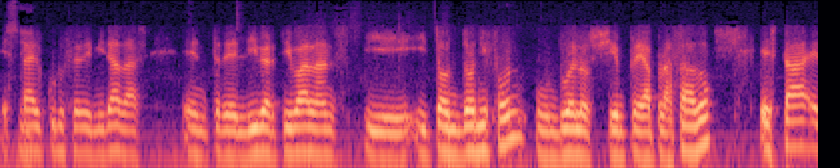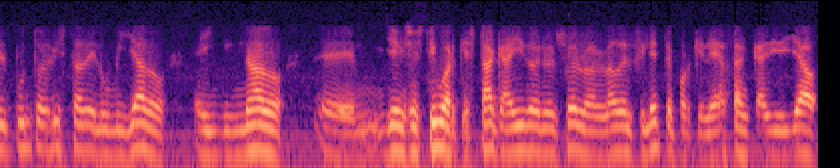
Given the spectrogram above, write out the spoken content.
está el cruce de miradas entre Liberty Balance y, Tom Donifon, un duelo siempre aplazado, está el punto de vista del humillado e indignado eh, James Stewart, que está caído en el suelo al lado del filete porque le ha zancadillado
